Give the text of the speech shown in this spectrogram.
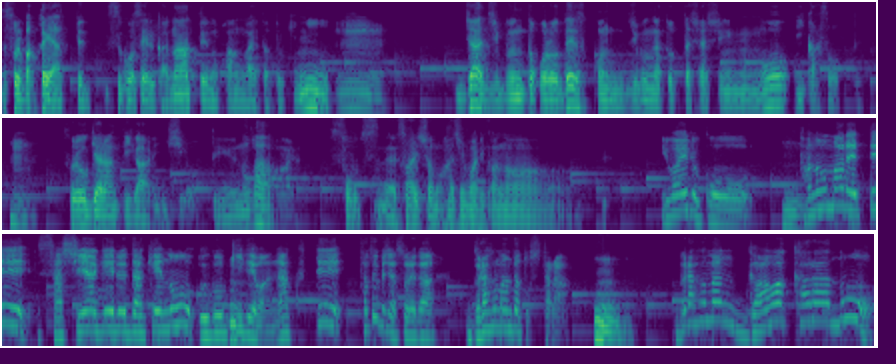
そればっかりやって過ごせるかなっていうのを考えた時にうん。じゃあ自分のところでこの自分が撮った写真を生かそうってうん。それをギャランティー代わりにしようっていうのがはいそうですね最初の始まりかな。いわゆるこう、うん頼まれて差し上げるだけの動きではなくて、例えばじゃあそれがブラフマンだとしたら、うんブラフマン側からの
